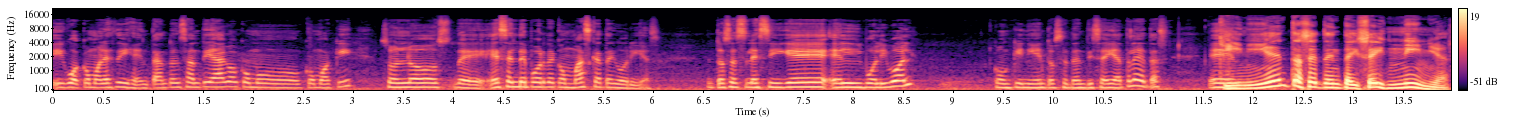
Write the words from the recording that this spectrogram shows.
igual como les dije, tanto en Santiago como, como aquí, son los de, es el deporte con más categorías. Entonces le sigue el voleibol con 576 atletas. 576 niñas.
